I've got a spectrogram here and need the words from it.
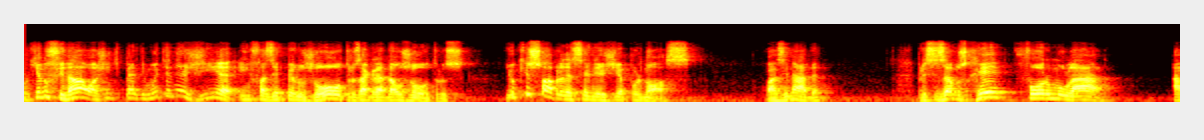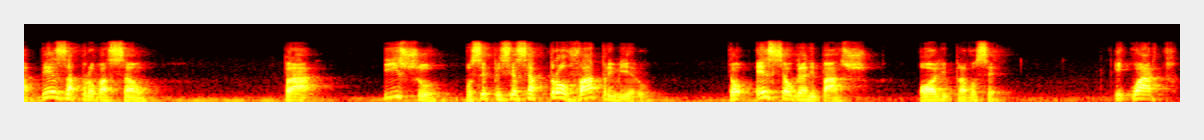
porque no final a gente perde muita energia em fazer pelos outros, agradar os outros. E o que sobra dessa energia por nós? Quase nada. Precisamos reformular a desaprovação. Para isso, você precisa se aprovar primeiro. Então, esse é o grande passo. Olhe para você. E quarto,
